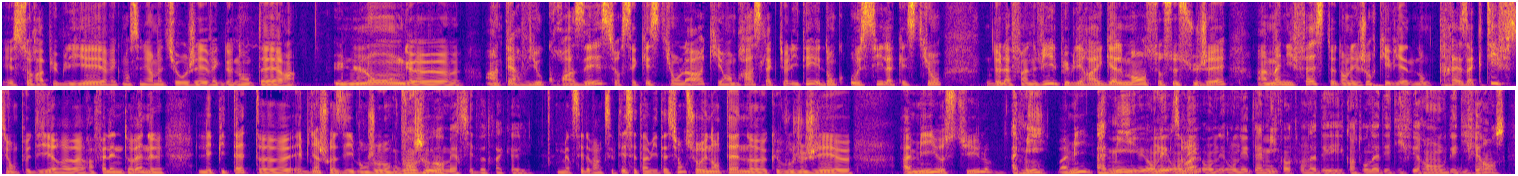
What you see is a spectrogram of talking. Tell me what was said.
il sera publié avec Monseigneur Mathieu Roger, évêque de Nanterre, une longue euh, interview croisée sur ces questions-là qui embrasse l'actualité et donc aussi la question de la fin de vie. Il publiera également sur ce sujet un manifeste dans les jours qui viennent. Donc très actif, si on peut dire, euh, Raphaël Enthoven. L'épithète euh, est bien choisie. Bonjour. Bonjour, merci de votre accueil. Merci d'avoir accepté cette invitation sur une antenne que vous jugez Amis, hostile Amis. Amis. Amis. On est, on, est, on, est, on est amis quand on a des, quand on a des différends ou des différences.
